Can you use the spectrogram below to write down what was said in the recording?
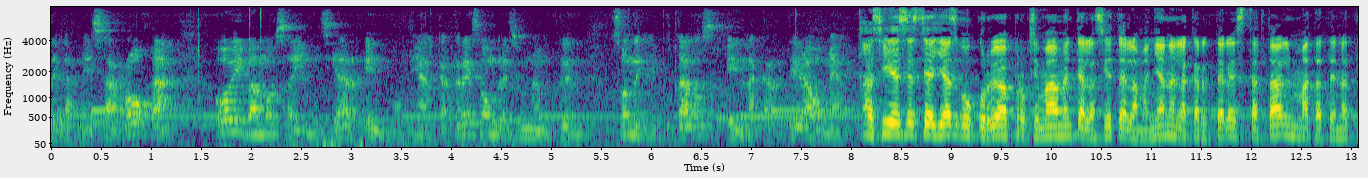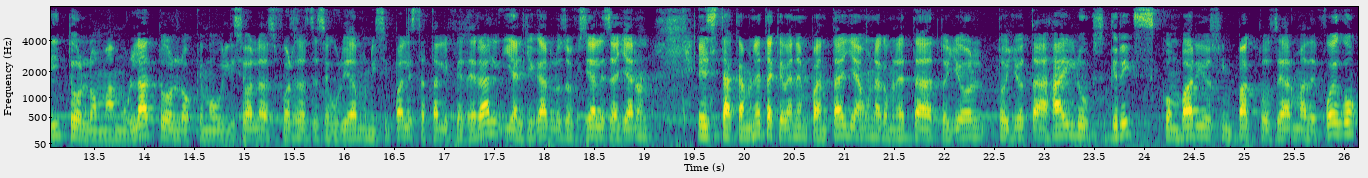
de la Mesa Roja. Hoy vamos a iniciar en Omealca. Tres hombres y una mujer son ejecutados en la carretera Omealca. Así es, este hallazgo ocurrió aproximadamente a las 7 de la mañana en la carretera estatal Matatenatito, Lomamulato, lo que movilizó a las fuerzas de seguridad municipal, estatal y federal. Y al llegar los oficiales hallaron esta camioneta que ven en pantalla, una camioneta Toyota Hilux Gris con varios impactos de arma de fuego,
